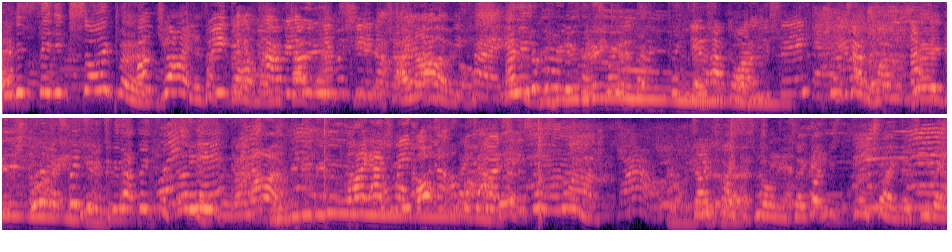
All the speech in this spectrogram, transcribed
All this big excitement. giant is We got a karaoke machine at I know. Ellie, look how big that screen You have one, you see? You have one. That's a good You weren't story. expecting it to be that big for a. I know. They're like actual boxes. They got big. Dave face this morning, so he got his blue trainers. He went,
